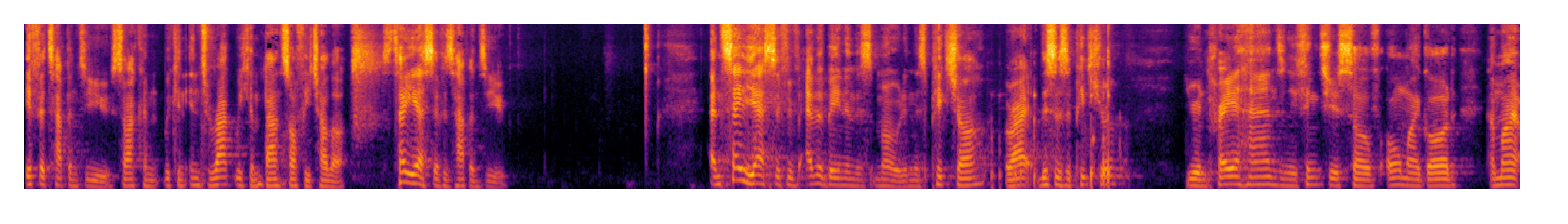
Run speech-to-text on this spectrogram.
if it's happened to you. So I can, we can interact, we can bounce off each other. Say yes if it's happened to you and say yes if you've ever been in this mode, in this picture, right? This is a picture. You're in prayer hands and you think to yourself, oh my God, am I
